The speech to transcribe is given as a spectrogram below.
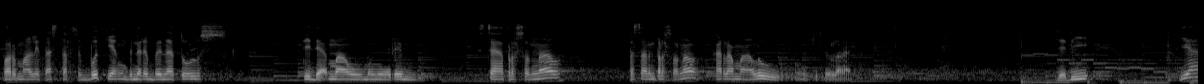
formalitas tersebut yang benar-benar tulus tidak mau mengirim secara personal pesan personal karena malu gitu lah. Jadi ya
